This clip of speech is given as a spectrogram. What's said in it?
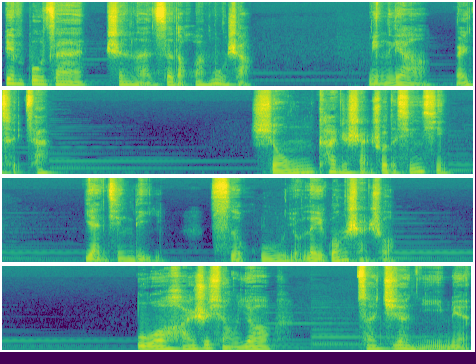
遍布在深蓝色的幻幕上，明亮而璀璨。熊看着闪烁的星星，眼睛里似乎有泪光闪烁。我还是想要再见你一面。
